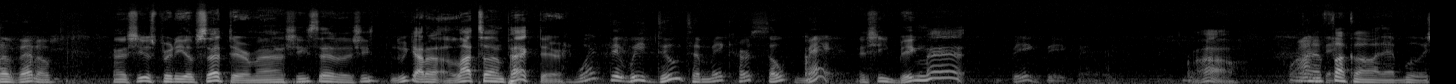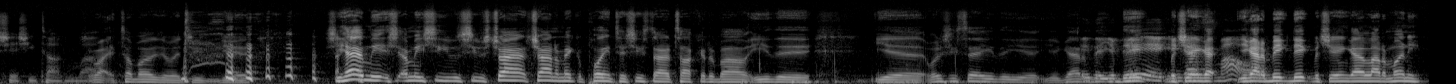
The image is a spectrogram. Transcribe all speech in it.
That was that was a lot of venom. And she was pretty upset there, man. She said uh, she we got a, a lot to unpack there. What did we do to make her so mad? Is she big mad? Big, big Wow. man. Man, fuck all that bullshit she talking about. Right. Talk about what you did. she had me. I mean, she was she was trying trying to make a point until she started talking about either. Yeah, what did she say? Either you, you got a Either big dick, big but you ain't got got small. you got a big dick, but you ain't got a lot of money.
